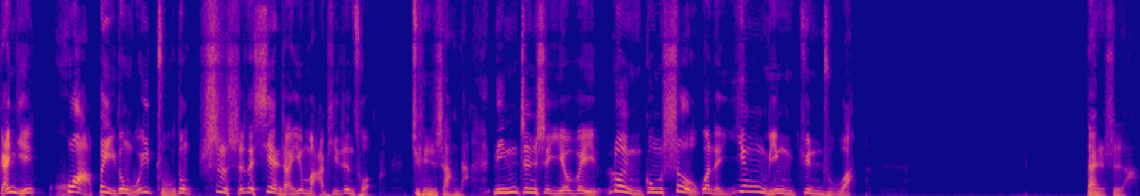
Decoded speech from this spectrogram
赶紧。化被动为主动，适时的献上一个马屁认错。君上的，您真是一位论功授官的英明君主啊！但是啊，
